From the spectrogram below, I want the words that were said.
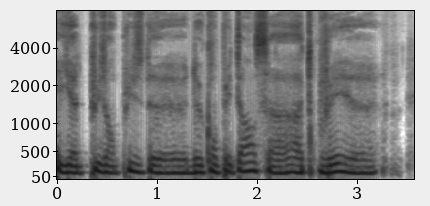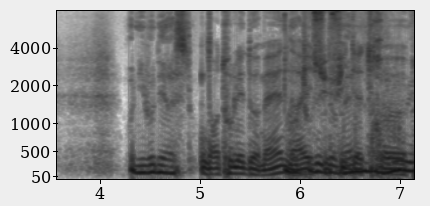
il y a de plus en plus de, de compétences à, à trouver euh, au niveau des restos. Dans tous les domaines, hein, tous il les suffit d'être oui, oui.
